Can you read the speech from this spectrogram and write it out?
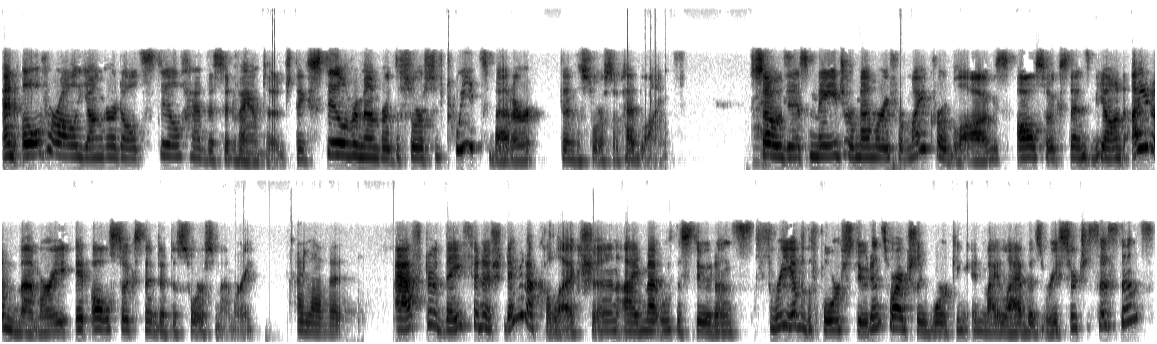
And overall, younger adults still had this advantage. They still remembered the source of tweets better than the source of headlines. So this major memory for microblogs also extends beyond item memory. It also extended to source memory. I love it. After they finished data collection, I met with the students. Three of the four students were actually working in my lab as research assistants.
